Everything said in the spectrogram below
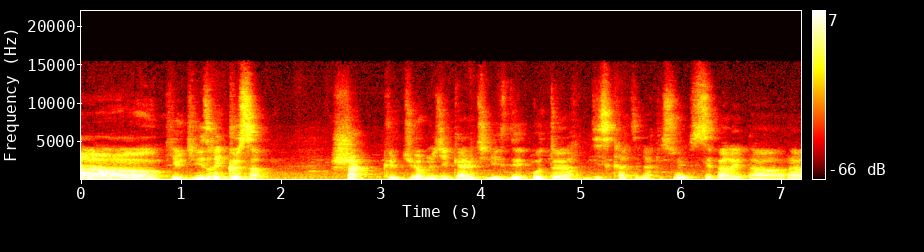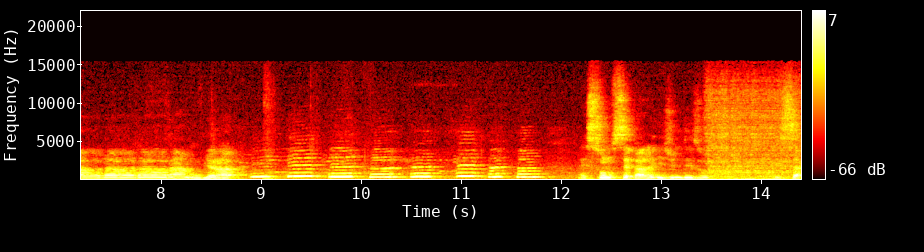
ah, qui utiliserait que ça. Chaque culture musicale utilise des hauteurs discrètes, c'est-à-dire qu'ils sont ta, ou bien là, elles sont séparées les unes des autres. Et ça,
